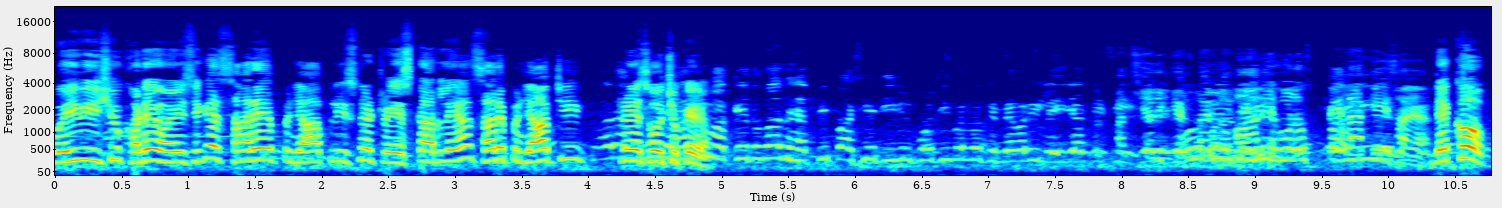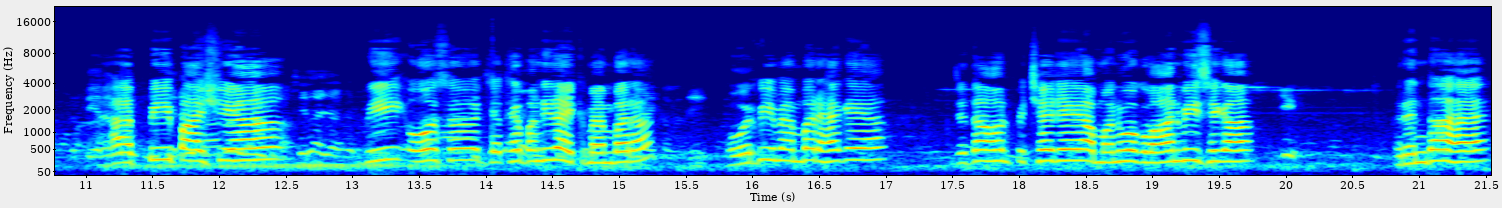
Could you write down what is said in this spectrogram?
ਕੋਈ ਵੀ ਇਸ਼ੂ ਖੜੇ ਹੋਏ ਸੀਗੇ ਸਾਰੇ ਪੰਜਾਬ ਪੁਲਿਸ ਨੇ ਟਰੇਸ ਕਰ ਲਿਆ ਸਾਰੇ ਪੰਜਾਬ 'ਚ ਹੀ ਟਰੇਸ ਹੋ ਚੁੱਕੇ ਆ। ਧਮਾਕੇ ਤੋਂ ਬਾਅਦ ਹੈਪੀ ਪਾਸ਼ੀਆ ਜੀਵਨ ਫੌਜੀ ਵੱਲੋਂ ਜ਼ਿੰਮੇਵਾਰੀ ਲਈ ਜਾਂਦੀ ਸੀ। ਅੱਛਾ ਦੀ ਗ੍ਰਿਫਤਾਰੀ ਤੋਂ ਬਾਅਦ ਹੀ ਹੁਣ ਪਹਿਲਾ ਕੇਸ ਆਇਆ। ਦੇਖੋ ਹੈਪੀ ਪਾਸ਼ੀਆ ਵੀ ਉਸ ਜਥੇਬੰਦੀ ਦਾ ਇੱਕ ਮੈਂਬਰ ਆ ਹੋਰ ਵੀ ਮੈਂਬਰ ਹੈਗੇ ਆ। ਜਿੱਦਾਂ ਹੁਣ ਪਿੱਛੇ ਜੇ ਆ ਮਨੂ ਅਗਵਾਨ ਵੀ ਸੀਗਾ ਰਿੰਦਾ ਹੈ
